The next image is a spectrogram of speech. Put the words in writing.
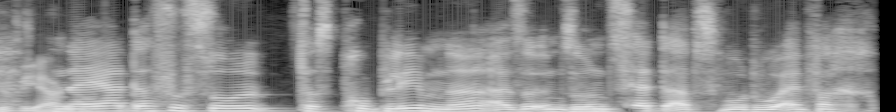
Gewerken. Naja, das ist so das Problem, ne? Also in so mhm. Setups, wo du einfach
